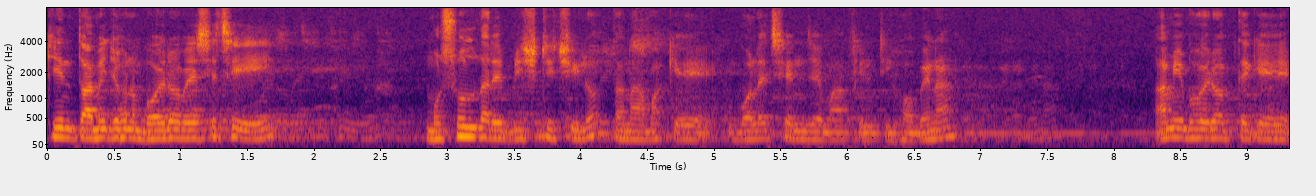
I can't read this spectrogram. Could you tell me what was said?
কিন্তু আমি যখন বৈরব এসেছি, মুসুলধারে বৃষ্টি ছিল তারা আমাকে বলেছেন যে মাহফিলটি হবে না। আমি ভৈরব থেকে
